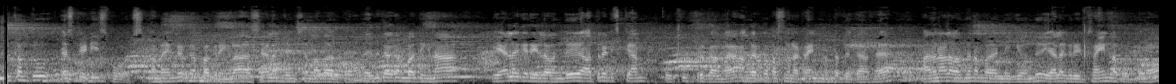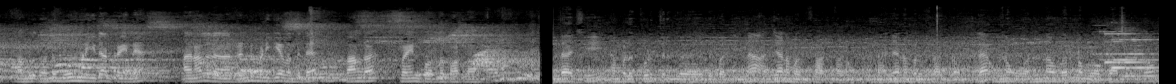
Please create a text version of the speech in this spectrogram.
வெல்கம் டு எஸ்டிடி ஸ்போர்ட்ஸ் நம்ம எங்கே இருக்கோம் பார்க்குறீங்களா சேலம் ஜங்ஷனில் தான் இருக்கும். எதுக்காகன்னு பார்த்தீங்கன்னா ஏலகிரியில் வந்து அத்லெட்டிக்ஸ் கேம்ப் கூப்பிட்ருக்காங்க அங்கே இருக்க பசங்களை ட்ரெயின் பண்ணுறதுக்காக அதனால் வந்து நம்ம இன்றைக்கி வந்து ஏலகிரி ட்ரெயினில் போகிறோம் நம்மளுக்கு வந்து மூணு மணிக்கு தான் ட்ரெயின் அதனால் ரெண்டு மணிக்கே வந்துட்டேன். வாங்க ட்ரெயின் போகிறத பார்க்கலாம். வந்தாச்சு. நம்மளுக்கு கொடுத்துருக்க இது பார்த்தீங்கன்னா அஞ்சாம் நம்பர் பிளாட்ஃபார்ம் அந்த அஞ்சாம் நம்பர் பிளாட்ஃபார்மில் இன்னும் ஒன் ஹவர் நம்ம உட்காந்துருக்கோம்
